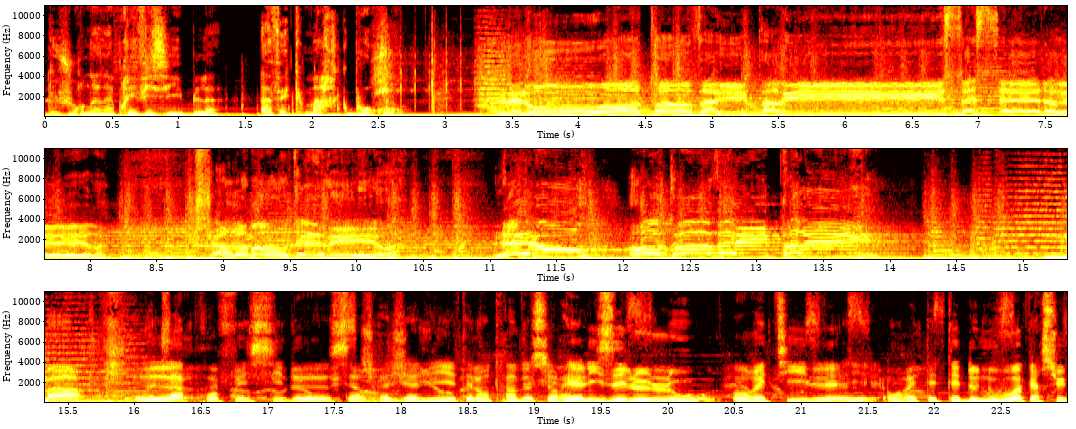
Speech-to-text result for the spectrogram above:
Le journal imprévisible avec Marc Bourreau. Les loups ont envahi Paris, cessez de rire, charmante Elvire. La prophétie de Serge Reggiani est-elle en train de se réaliser? Le loup aurait-il aurait été de nouveau aperçu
